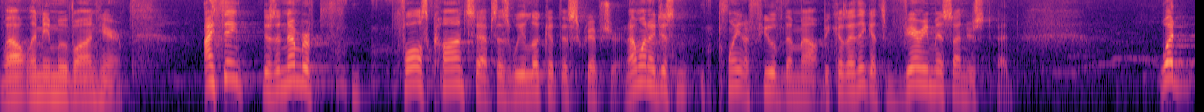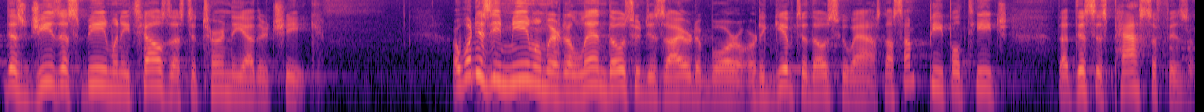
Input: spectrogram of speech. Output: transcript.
Well, let me move on here. I think there's a number of false concepts as we look at the scripture. And I want to just point a few of them out because I think it's very misunderstood. What does Jesus mean when he tells us to turn the other cheek? Or what does he mean when we're to lend those who desire to borrow or to give to those who ask? Now, some people teach that this is pacifism.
